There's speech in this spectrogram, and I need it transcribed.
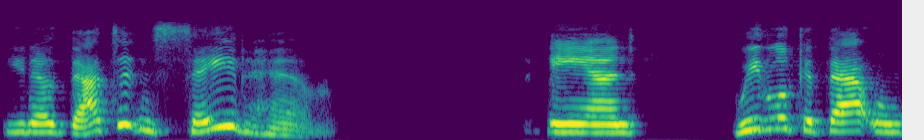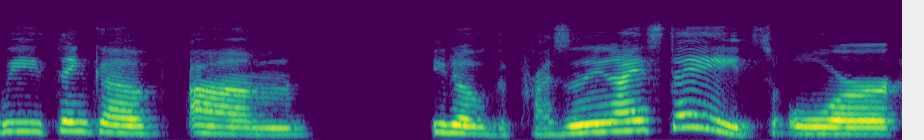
you know, that didn't save him. And we look at that when we think of um, you know the president of the united states or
